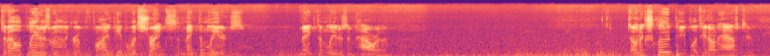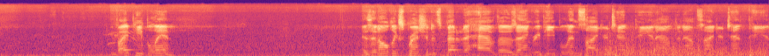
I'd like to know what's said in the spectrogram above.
Develop leaders within the group. Find people with strengths and make them leaders. Make them leaders, empower them. Don't exclude people if you don't have to. Invite people in. There's an old expression, it's better to have those angry people inside your tent peeing out than outside your tent peeing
